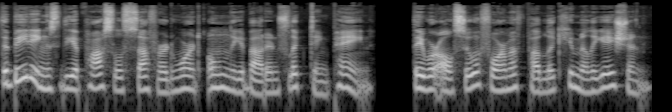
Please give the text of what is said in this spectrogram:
The beatings the apostles suffered weren't only about inflicting pain, they were also a form of public humiliation.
